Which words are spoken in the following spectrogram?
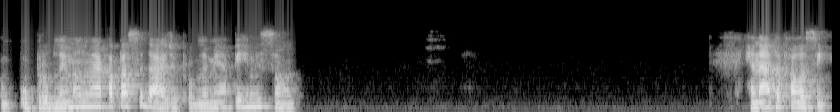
o, o problema não é a capacidade, o problema é a permissão. Renata fala assim:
